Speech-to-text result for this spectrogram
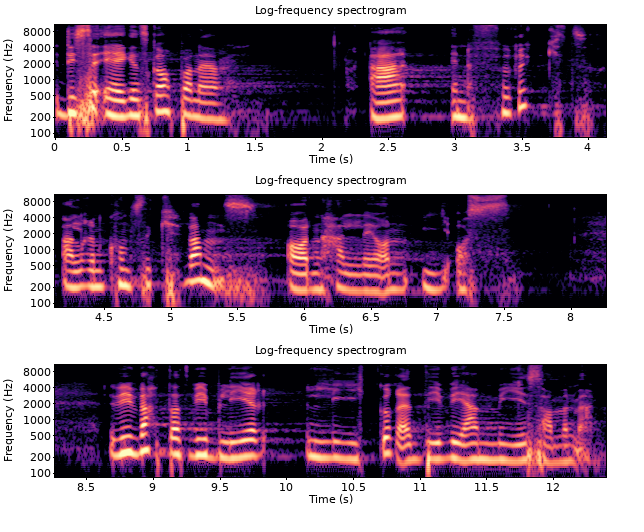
Disse egenskapene er en frukt eller en konsekvens av Den hellige ånd i oss. Vi vet at vi blir likere de vi er mye sammen med.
